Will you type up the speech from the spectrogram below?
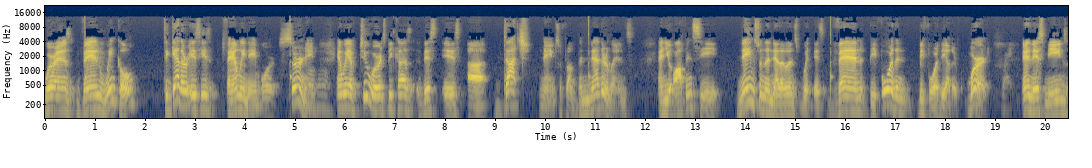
whereas Van Winkle together is his family name or surname. Mm-hmm. And we have two words because this is a Dutch name, so from the Netherlands. And you often see names from the Netherlands with this van before the before the other word. Right. And this means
